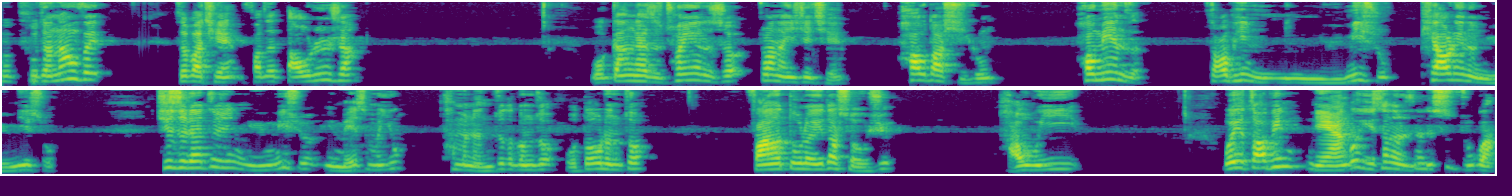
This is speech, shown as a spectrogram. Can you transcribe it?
不铺张浪费，只把钱花在刀刃上。我刚开始创业的时候赚了一些钱，好大喜功，好面子，招聘女秘书，漂亮的女秘书。其实呢，这些女秘书也没什么用，她们能做的工作我都能做，反而多了一道手续，毫无意义。我也招聘两个以上的人事主管，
